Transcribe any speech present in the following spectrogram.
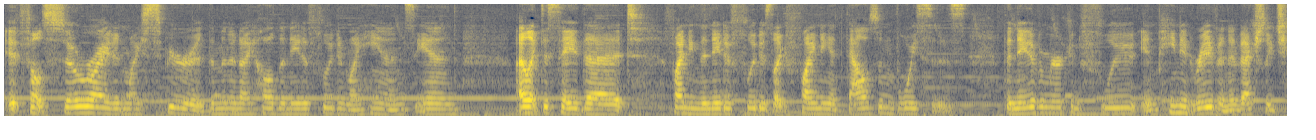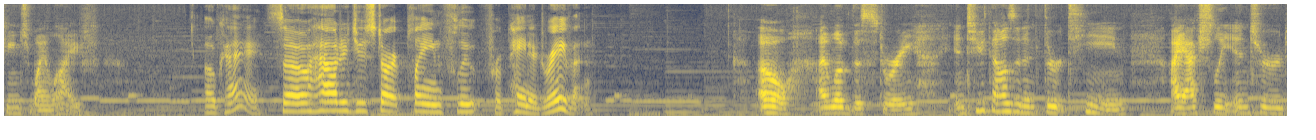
it felt so right in my spirit the minute I held the native flute in my hands. And I like to say that finding the native flute is like finding a thousand voices. The Native American flute and Painted Raven have actually changed my life. Okay, so how did you start playing flute for Painted Raven? Oh, I love this story. In 2013, I actually entered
